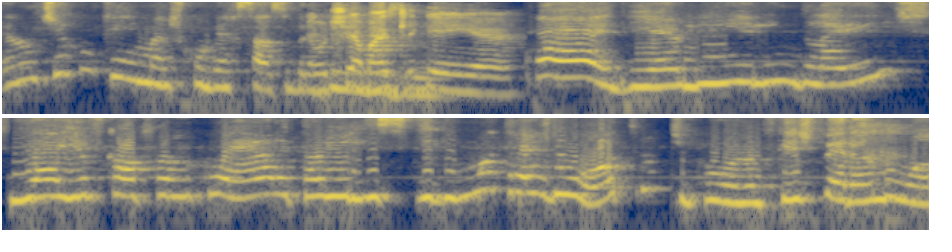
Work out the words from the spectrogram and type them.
eu não tinha com quem mais conversar sobre Não tinha mais ninguém, é. É, e eu li ele em inglês, e aí eu ficava falando com ela e tal, e eu li seguido um atrás do outro. Tipo, eu fiquei esperando um ano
